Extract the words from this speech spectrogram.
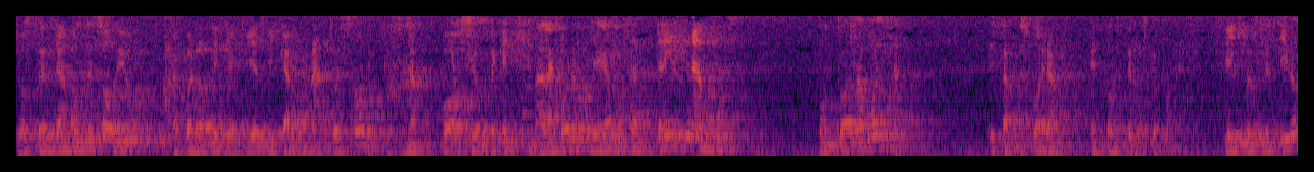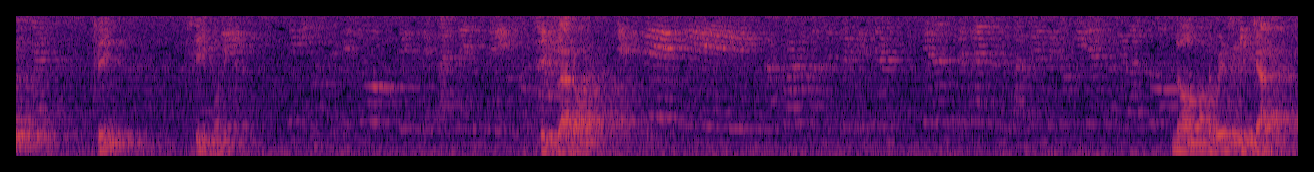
los 3 gramos de sodio, acuérdate que aquí es bicarbonato de sodio, que es una porción pequeñísima. A lo mejor llegamos a 3 gramos con toda la bolsa. Estamos fuera, entonces tenemos que poner. ¿Sí les hace sentido? ¿Sí? Sí, Mónica. Sí, claro. No, te voy a explicar.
